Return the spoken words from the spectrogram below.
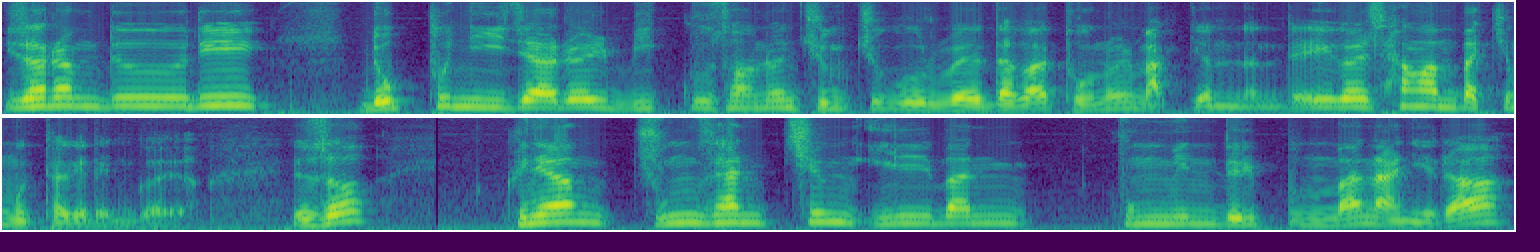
이 사람들이 높은 이자를 믿고서는 증주그룹에다가 돈을 맡겼는데 이걸 상환받지 못하게 된 거예요. 그래서 그냥 중산층 일반 국민들뿐만 아니라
